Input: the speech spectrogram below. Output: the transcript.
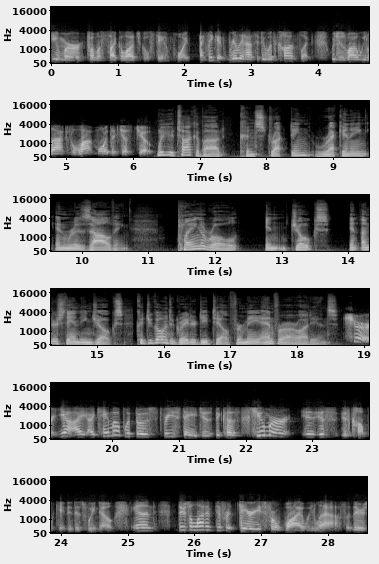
humor from a psychological standpoint. I think it really has to do with conflict, which is why we laugh at a lot more than just jokes. Well, you talk about constructing, reckoning, and resolving, playing a role in jokes and understanding jokes. Could you go into greater detail for me and for our audience? Sure. I, I came up with those three stages because humor is is complicated, as we know, and there's a lot of different theories for why we laugh. There's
